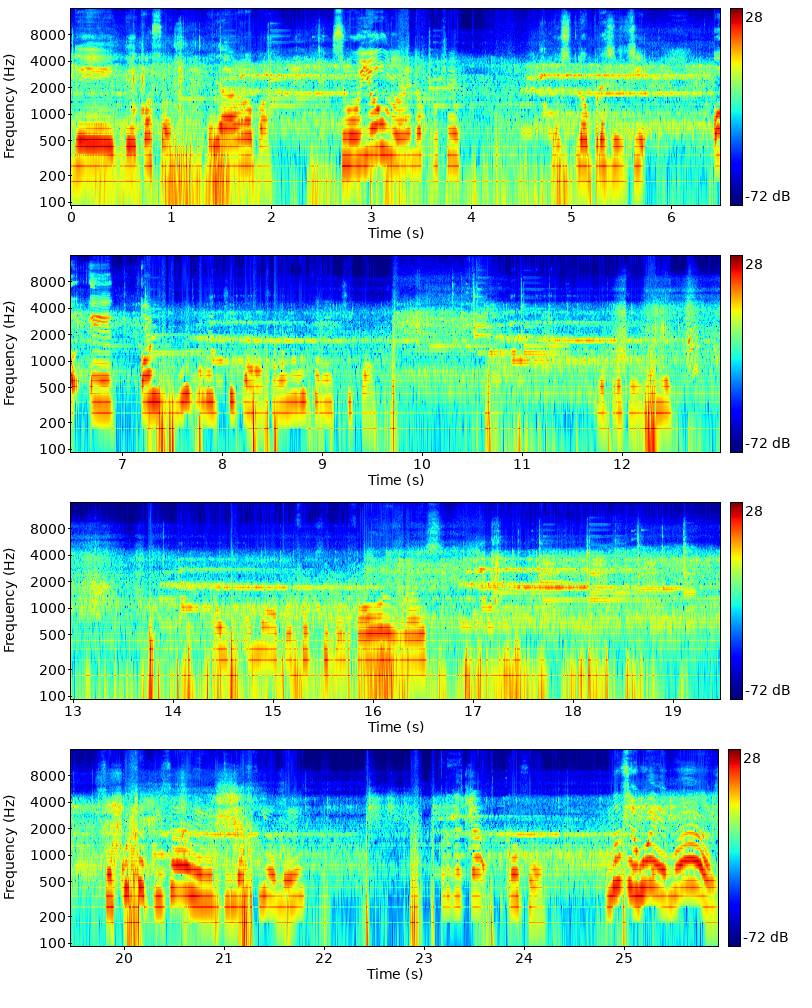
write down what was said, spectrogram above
De, de cosas. De la ropa. Se movió uno, eh, lo escuché. Lo, lo presencié. Oh, eh. Oh, de chica. Se movió gusta de chica. Lo presencié. Ay, anda por Foxy, por favor, no es. Se escucha pisadas de ventilación, eh. Creo que está coso. ¡No se mueve más!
